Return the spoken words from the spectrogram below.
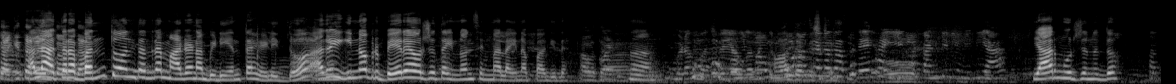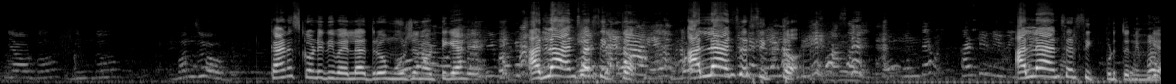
ತೆಗಿತಾರೆ ಅಲ್ಲ ಆ ಥರ ಬಂತು ಅಂತಂದ್ರೆ ಮಾಡೋಣ ಬಿಡಿ ಅಂತ ಹೇಳಿದ್ದು. ಆದ್ರೆ ಈಗ ಇನ್ನೊಬ್ರು ಬೇರೆಯವ್ರ ಜೊತೆ ಇನ್ನೊಂದು ಸಿನಿಮಾ ಲೈನ್ ಅಪ್ ಆಗಿದೆ ಹಾ. ಯಾರು ಮೂರು ಜನದ್ದು? ಕಾಣಿಸ್ಕೊಂಡಿದೀವ ಎಲ್ಲಾದ್ರೂ ಮೂರು ಜನ ಒಟ್ಟಿಗೆ? ಅಲ್ಲೇ ಆನ್ಸರ್ ಸಿಕ್ತು. ಅಲ್ಲೇ ಆನ್ಸರ್ ಸಿಕ್ತು. ಅಲ್ಲೇ ಆನ್ಸರ್ ಸಿಕ್ಬಿಡ್ತು ನಿಮ್ಗೆ.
